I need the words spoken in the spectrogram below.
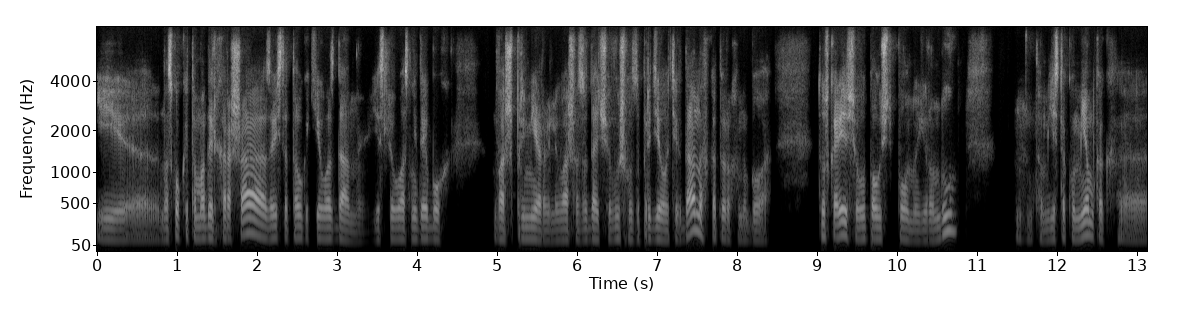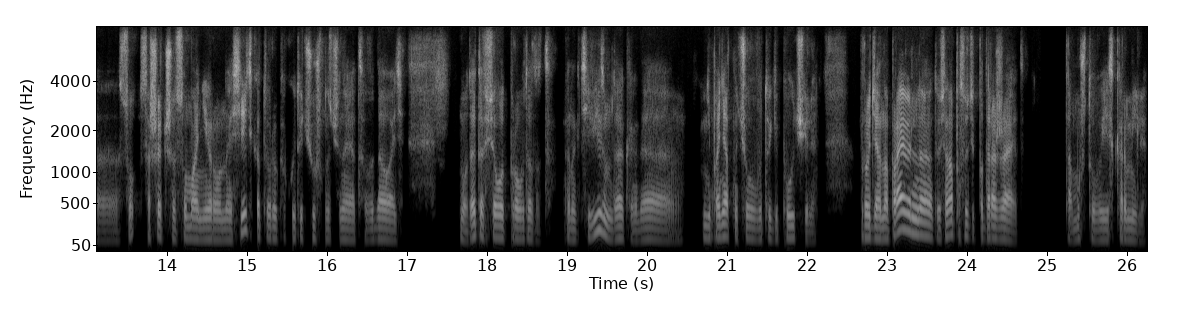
и э, насколько эта модель хороша, зависит от того, какие у вас данные. Если у вас, не дай бог, ваш пример или ваша задача вышла за пределы тех данных, в которых она была, то, скорее всего, вы получите полную ерунду. Там есть такой мем, как э, сошедшая с ума нейронная сеть, которую какую-то чушь начинает выдавать. Вот это все вот про вот этот коннективизм, да, когда непонятно, чего вы в итоге получили. Вроде она правильная, то есть она, по сути, подражает тому, что вы ей скормили.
